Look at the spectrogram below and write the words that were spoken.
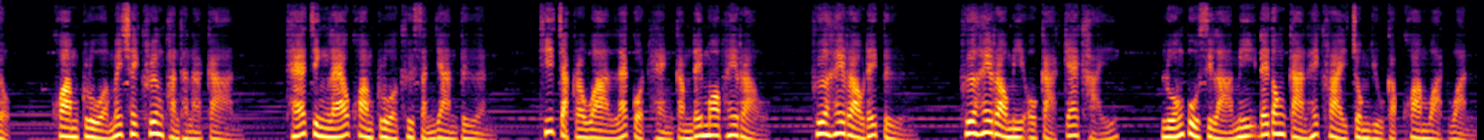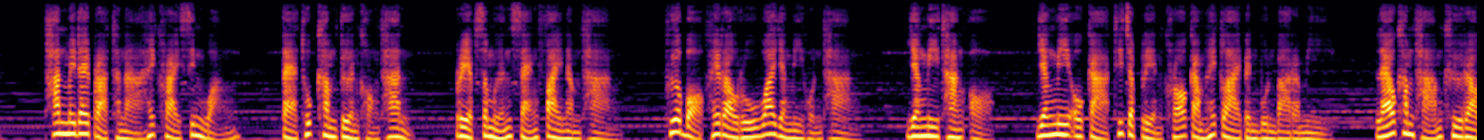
จบ ความกลัวไม่ใช่เครื่องพันธนาการ แท้จริงแล้วความกลัวคือสัญญาณเตือน ที่จักรวาลและกฎแห่งกรรมได้มอบให้เรา เพื่อให้เราได้ตื่น เพื่อให้เรามีโอกาสแก้ไข หลวงปู่ศิลามิได้ต้องการให้ใครจมอยู่กับความหวาดหวัน่น ท่านไม่ได้ปรารถนาให้ใครสิ้นหวัง แต่ทุกคำเตือนของท่าน เปรียบเสมือนแสงไฟนำทาง เพื่อบอกให้เรารู้ว่ายังมีหนทาง ยังมีทางออก ยังมีโอกาสที่จะเปลี่ยนเคราะห์กรรมให้กลายเป็นบุญบารมี แล้วคำถามคือเรา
